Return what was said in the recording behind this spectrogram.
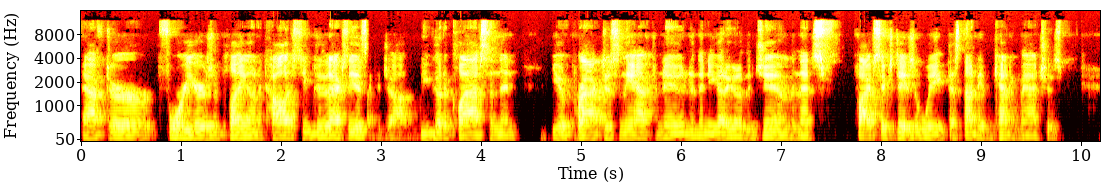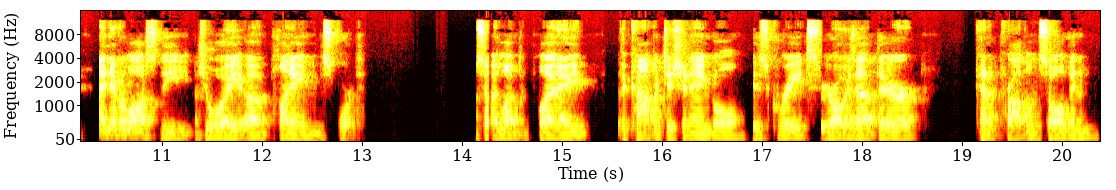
after four years of playing on a college team because it actually is like a job. You go to class and then you have practice in the afternoon and then you got to go to the gym and that's five, six days a week. That's not even counting matches. I never lost the joy of playing the sport. So I love to play. The competition angle is great. So You're always out there kind of problem solving.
